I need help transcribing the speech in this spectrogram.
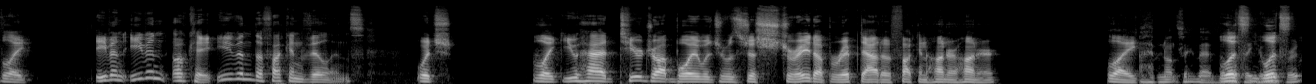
like even even okay even the fucking villains which like you had teardrop boy which was just straight up ripped out of fucking hunter hunter like I have not seen that. but Let's- I'll take your word let's- for it.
